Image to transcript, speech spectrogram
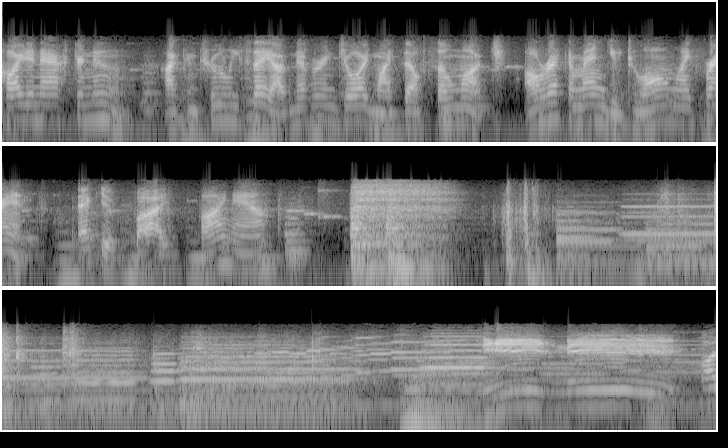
Quite an afternoon. I can truly say I've never enjoyed myself so much. I'll recommend you to all my friends. Thank you. Bye. Bye now. Feed me. Oh,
